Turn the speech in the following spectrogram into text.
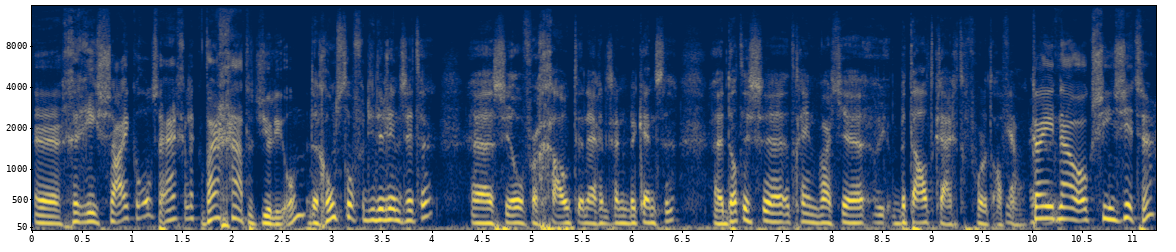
uh, gerecycled eigenlijk. Waar gaat het jullie om? De grondstoffen die erin zitten, uh, zilver, goud en eigenlijk zijn de bekendste. Uh, dat is hetgeen wat je betaald krijgt voor het afval. Ja. Kan je het nou ook zien zitten?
